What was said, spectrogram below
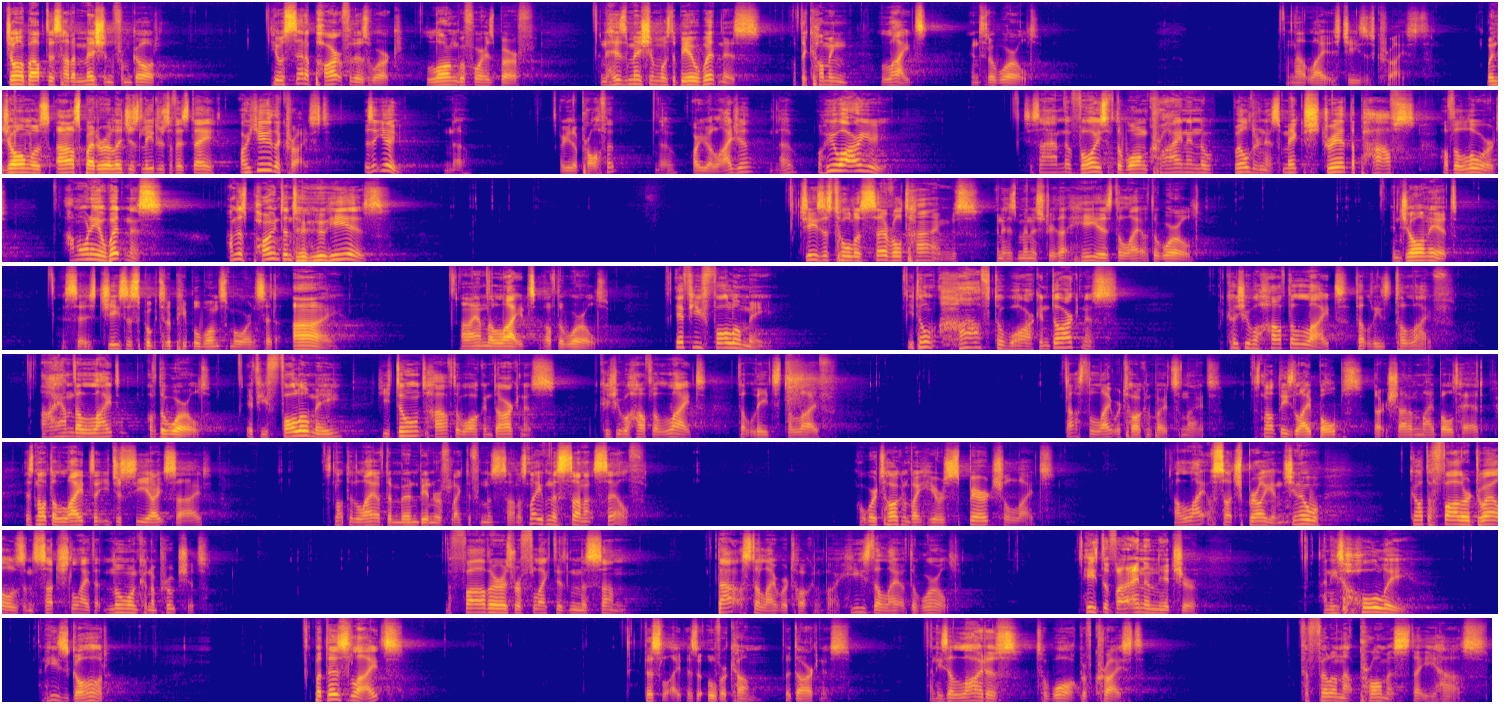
John the Baptist had a mission from God. He was set apart for this work long before his birth. And his mission was to be a witness of the coming light into the world. And that light is Jesus Christ. When John was asked by the religious leaders of his day, Are you the Christ? Is it you? No. Are you the prophet? No. Are you Elijah? No. Well, who are you? He says, I am the voice of the one crying in the wilderness, make straight the paths of the Lord. I'm only a witness. I'm just pointing to who he is. Jesus told us several times in his ministry that he is the light of the world. In John 8, it says, Jesus spoke to the people once more and said, I, I am the light of the world. If you follow me, you don't have to walk in darkness because you will have the light that leads to life. I am the light of the world. If you follow me, you don't have to walk in darkness because you will have the light that leads to life. That's the light we're talking about tonight. It's not these light bulbs that are shining on my bald head. It's not the light that you just see outside. It's not the light of the moon being reflected from the sun. It's not even the sun itself. What we're talking about here is spiritual light, a light of such brilliance. You know, God the Father dwells in such light that no one can approach it. The Father is reflected in the Son. That's the light we're talking about. He's the light of the world. He's divine in nature, and He's holy, and He's God. But this light, this light has overcome the darkness, and He's allowed us to walk with Christ, fulfilling that promise that He has.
